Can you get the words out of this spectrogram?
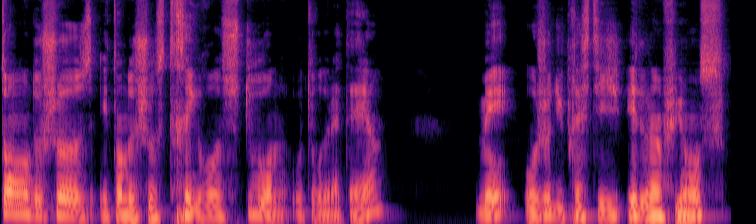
tant de choses et tant de choses très grosses tournent autour de la Terre. Mais au jeu du prestige et de l'influence,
